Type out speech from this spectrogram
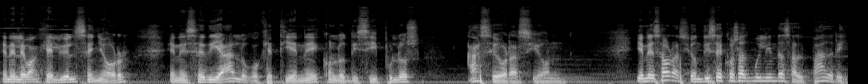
En el Evangelio el Señor, en ese diálogo que tiene con los discípulos, hace oración. Y en esa oración dice cosas muy lindas al Padre,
